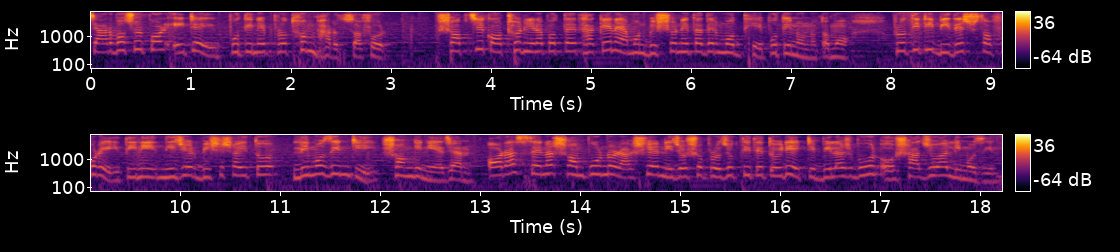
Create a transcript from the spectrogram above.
চার বছর পর এটাই পুতিনের প্রথম ভারত সফর। সবচেয়ে কঠোর নিরাপত্তায় থাকেন এমন বিশ্ব নেতাদের মধ্যে পুতিন অন্যতম। প্রতিটি বিদেশ সফরেই তিনি নিজের বিশেষায়িত লিমোজিনটি সঙ্গে নিয়ে যান। অরাস সেনার সম্পূর্ণ রাশিয়ার নিজস্ব প্রযুক্তিতে তৈরি একটি বিলাসবহুল ও সাজোয়া লিমোজিন।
